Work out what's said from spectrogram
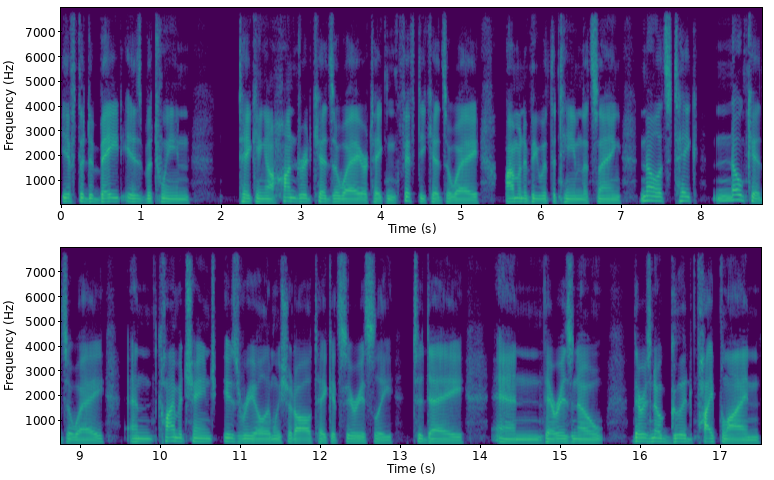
If the debate is between taking 100 kids away or taking 50 kids away, I'm going to be with the team that's saying, no, let's take no kids away. And climate change is real and we should all take it seriously today, and there is no there is no good pipeline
